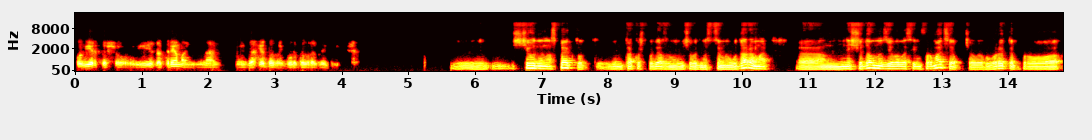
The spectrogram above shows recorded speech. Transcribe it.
повірте, що і затримань, і навіть загиблих було б в рази більше. Е, Ще один аспект, от він також пов'язаний, очевидно, з цими ударами. Е, Нещодавно з'явилася інформація, почали говорити про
